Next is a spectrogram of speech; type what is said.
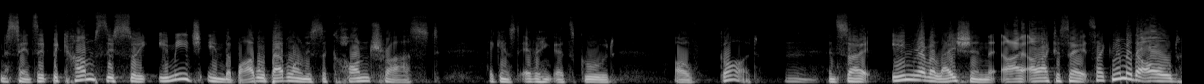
in a sense. It becomes this sort of image in the Bible. Babylon is the contrast against everything that's good of God. Hmm. And so in Revelation, I, I like to say it's like, remember the old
